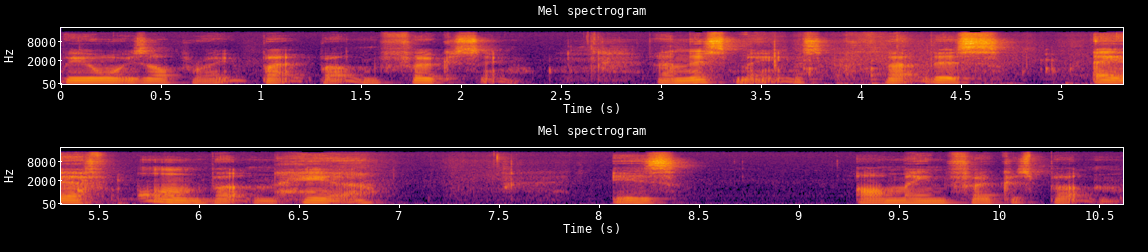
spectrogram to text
we always operate back button focusing. And this means that this AF on button here is our main focus button.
